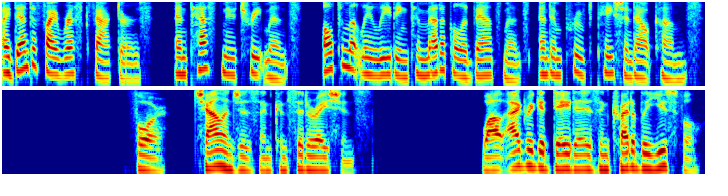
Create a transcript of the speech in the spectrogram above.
identify risk factors, and test new treatments, ultimately leading to medical advancements and improved patient outcomes. 4. Challenges and considerations. While aggregate data is incredibly useful,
